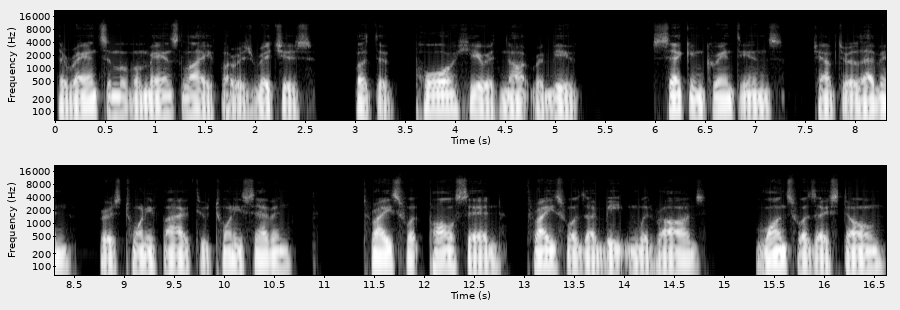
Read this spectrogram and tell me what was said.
The ransom of a man's life are his riches, but the poor heareth not rebuke. 2 Corinthians chapter 11, verse 25 through 27. Thrice what Paul said, thrice was I beaten with rods, once was I stoned,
